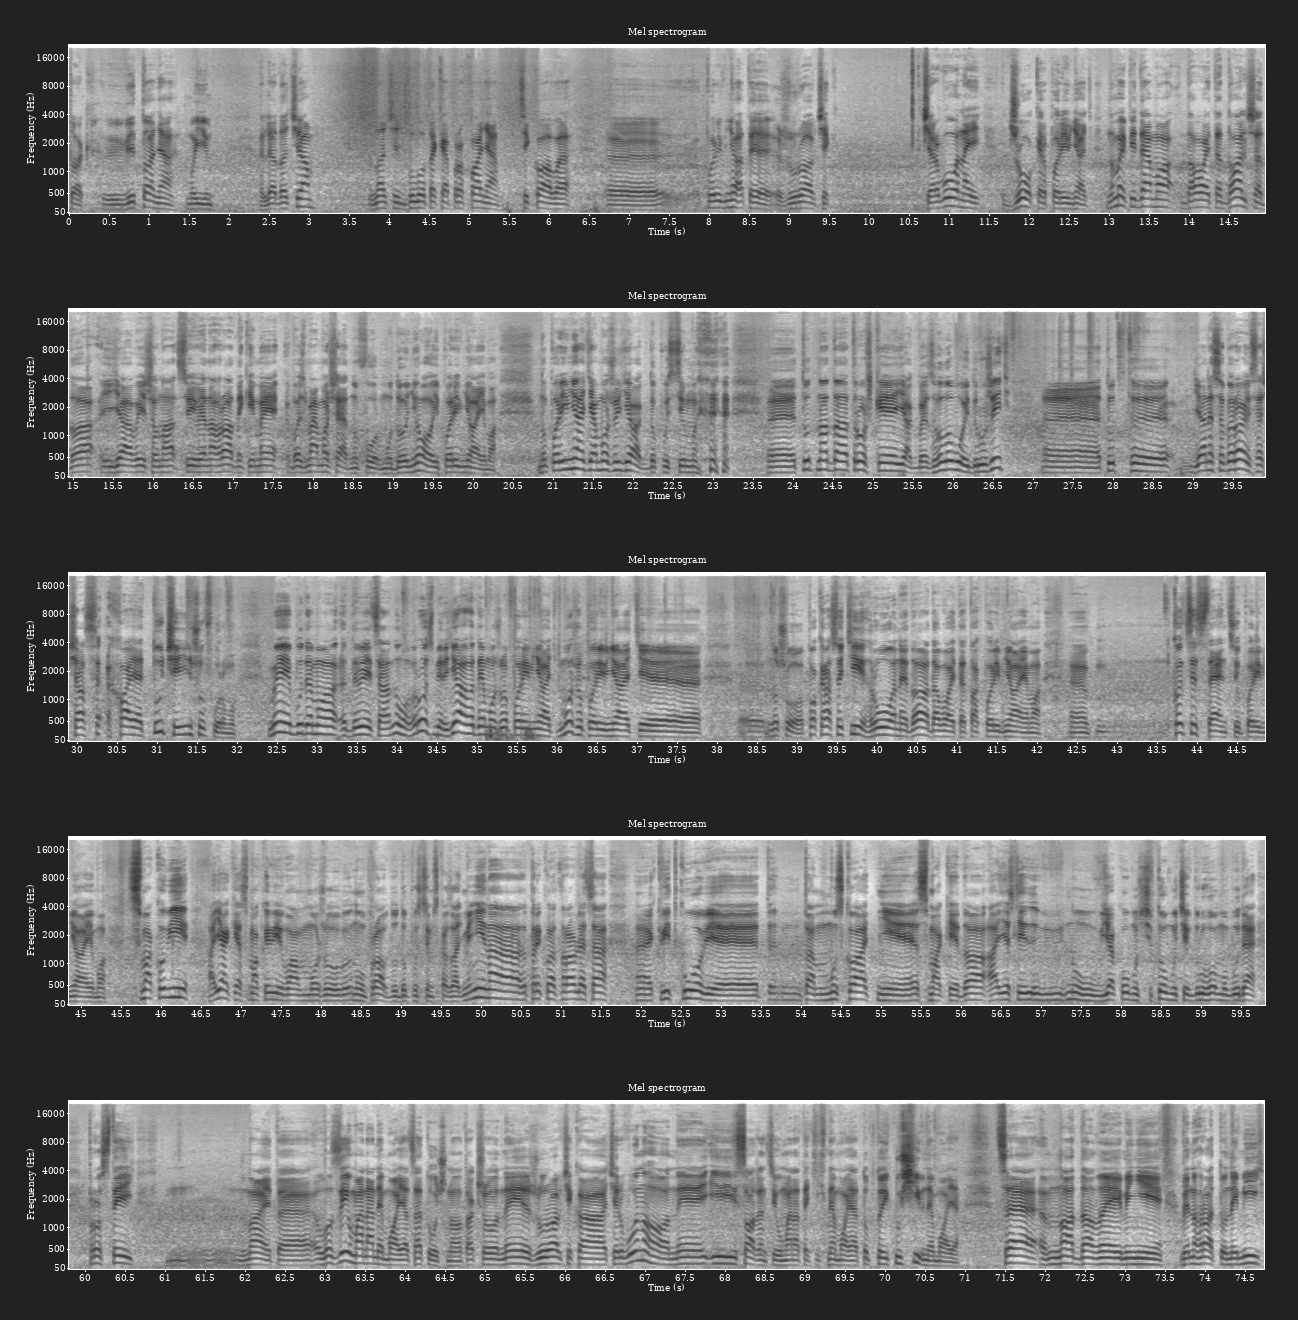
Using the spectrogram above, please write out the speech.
Так, вітання моїм глядачам. Значить, було таке прохання цікаве е, порівняти журавчик червоний, джокер порівняти. Ну ми підемо, давайте далі. Да? Я вийшов на свій виноградник і ми візьмемо ще одну форму до нього і порівняємо. Ну порівняти я можу як, допустимо, е, тут треба трошки якби, з головою дружити. Е, Тут е, я не собираюся зараз хаять ту чи іншу форму. Ми будемо дивитися, ну, розмір ягоди можу порівняти, можу порівняти. е, Ну що, по красоті грони, да, давайте так порівняємо. Консистенцію порівняємо. Смакові, а як я смакові вам можу ну, правду допустим, сказати? Мені, наприклад, нравляться е, квіткові, е, там, мускатні смаки. Да? А якщо ну, в якомусь в тому чи в другому буде простий, знаєте, лози в мене немає, це точно. Так що не журавчика червоного, не і саджанців у мене таких немає, тобто і кущів немає. Це надали мені виноград, то не мій.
